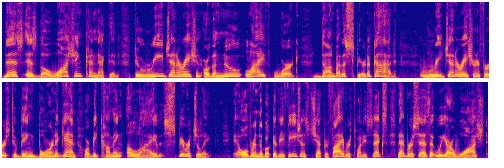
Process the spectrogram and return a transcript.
This is the washing connected to regeneration or the new life work done by the Spirit of God. Regeneration refers to being born again or becoming alive spiritually over in the book of Ephesians, chapter 5, verse 26, that verse says that we are washed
